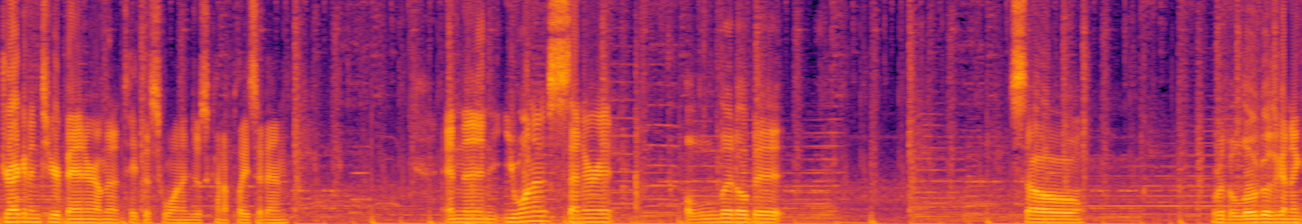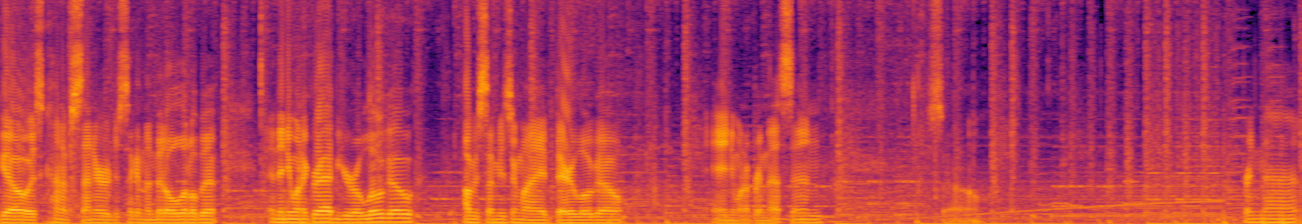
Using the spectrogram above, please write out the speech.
drag it into your banner. I'm going to take this one and just kind of place it in. And then you want to center it a little bit so where the logo is going to go is kind of centered just like in the middle a little bit and then you want to grab your logo obviously I'm using my bear logo and you want to bring this in. So bring that.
